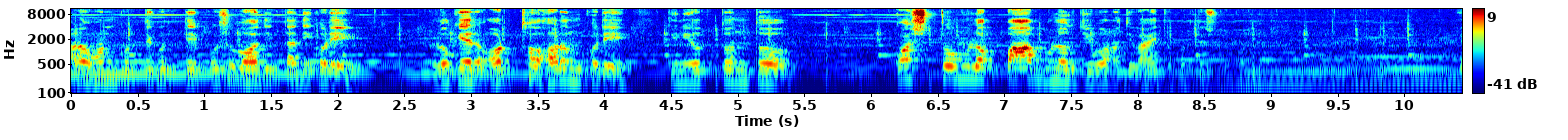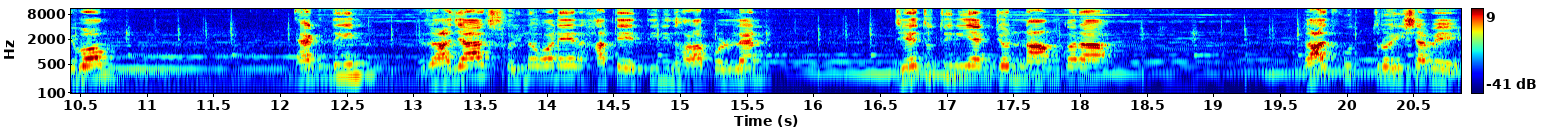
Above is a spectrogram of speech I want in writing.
আরোহণ করতে করতে পশুবধ ইত্যাদি করে লোকের অর্থ হরণ করে তিনি অত্যন্ত কষ্টমূলক, পাপমূলক জীবন অতিবাহিত করতে শুরু করলেন। এবং একদিন রাজার সৈন্যগণের হাতে তিনি ধরা পড়লেন। যেহেতু তিনি একজন নামকরা রাজপুত্র হিসাবে,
